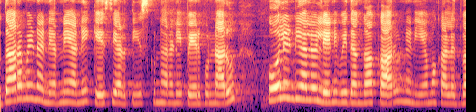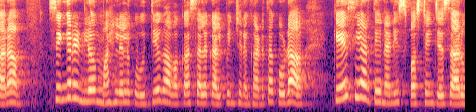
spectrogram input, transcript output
ఉదారమైన నిర్ణయాన్ని కేసీఆర్ తీసుకున్నారని పేర్కొన్నారు. కోల్ ఇండియాలో లేని విధంగా కారుణ్య నియామకాల ద్వారా సింగరేణిలో మహిళలకు ఉద్యోగ అవకాశాలు కల్పించిన ఘనత కూడా కేసీఆర్దేనని స్పష్టం చేశారు.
